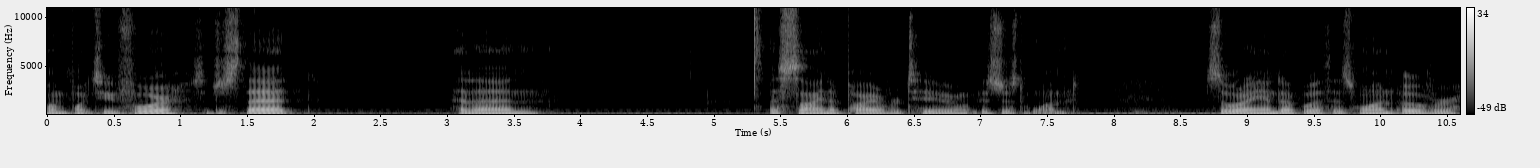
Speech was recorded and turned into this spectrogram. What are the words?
1.24. So just that. And then the sine of pi over 2 is just 1. So what I end up with is 1 over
